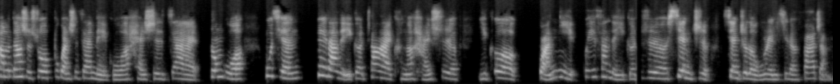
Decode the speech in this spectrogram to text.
他们当时说，不管是在美国还是在中国，目前最大的一个障碍可能还是一个管理规范的一个就是限制，限制了无人机的发展。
